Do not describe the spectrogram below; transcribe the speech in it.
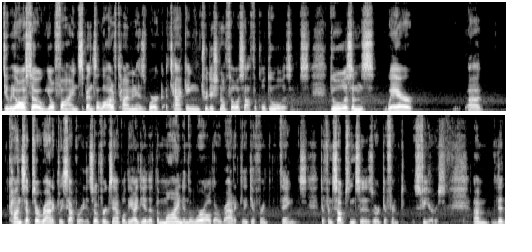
Dewey also, you'll find, spends a lot of time in his work attacking traditional philosophical dualisms. Dualisms where uh, concepts are radically separated. So for example, the idea that the mind and the world are radically different things, different substances or different spheres. Um, the,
